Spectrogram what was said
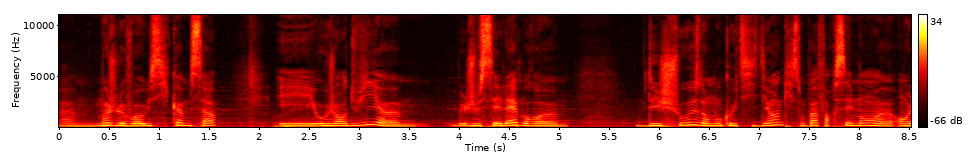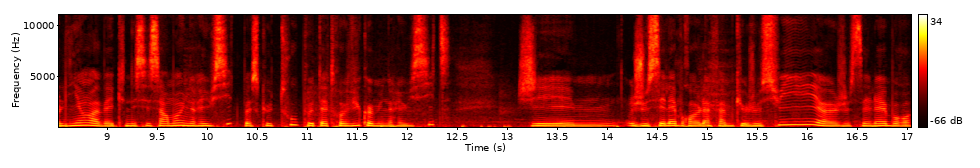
moi je le vois aussi comme ça. Et aujourd'hui je célèbre euh, des choses dans mon quotidien qui ne sont pas forcément euh, en lien avec nécessairement une réussite, parce que tout peut être vu comme une réussite. je célèbre la femme que je suis, je célèbre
